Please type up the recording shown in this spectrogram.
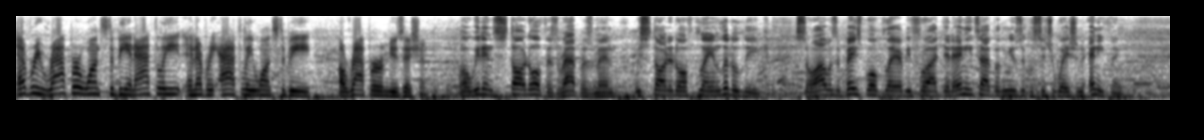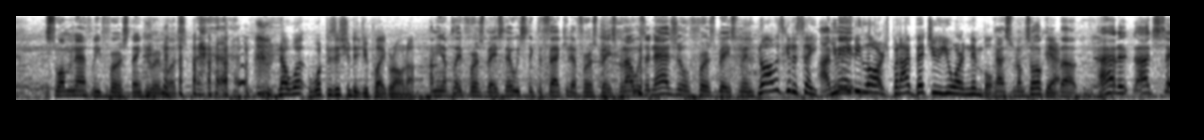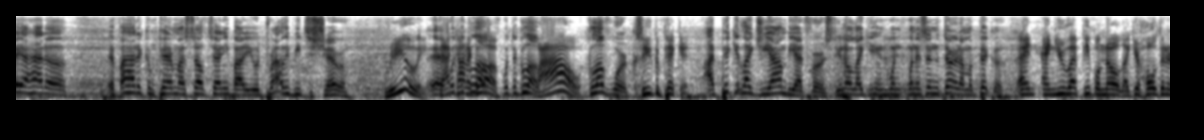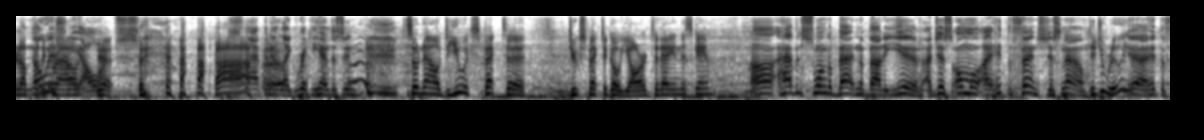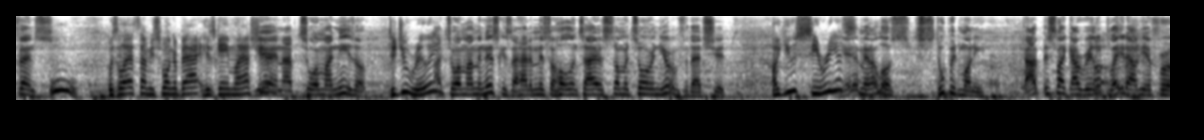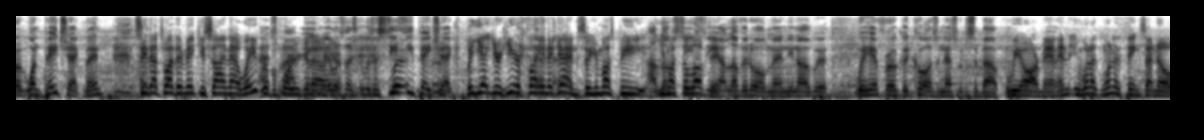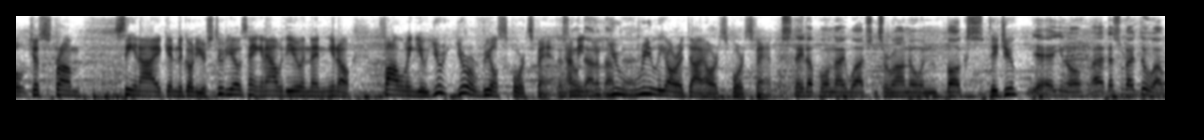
every rapper wants to be an athlete and every athlete wants to be a rapper or musician? Well, we didn't start off as rappers, man. We started off playing Little League. So I was a baseball player before I did any type of musical situation, anything. So I'm an athlete first. Thank you very much. Now, what what position did you play growing up? I mean, I played first base. They always stick the fat kid at first base, but I was an agile first baseman. No, I was gonna say I you may be large, but I bet you you are nimble. That's what I'm talking Yeah. about. I had a, I'd say I had a, if I had to compare myself to anybody, it would probably be Teixeira. Really? Yeah, that kind of glove, glove? with the glove. Wow. Glove work. So you could pick it, I pick it like Giambi at first. You know, like you- when, when it's in the dirt, I'm a picker. and and you let people know, like you're holding it up No for the issue. crowd. Yeah, oh, Yeah. Slapping it like Rickey Henderson. So now, do you expect to do you expect to go yard today in this game? Uh, I haven't swung a bat in about a year. I just almost I hit the fence just now. Did you really? Yeah, I hit the fence. Ooh. Was the last time you swung a bat his game last Yeah, year? Yeah, and I tore my knees up. Did you really? I tore my meniscus. I had to miss a whole entire summer tour in Europe for that shit. Are you serious? Yeah, man, I lost stupid money. I, it's like I really uh. played out here for one paycheck, man. See, that's why they make you sign that waiver That's before you get out It here. was a, it was a CC paycheck. but yet you're here playing again, so you must be I you must have CC. loved it. I love it all, man. You know, we're we're here for a good cause, and that's what it's about. We are, man. Yeah. And one of, one of the things I know just from C and I getting to go to your studios, hanging out with you, and then you know following you, you're you're a real sports fan. There's I no mean, doubt you, about you that. really are a diehard sports fan. Stayed up all night watching Toronto and Bucks. Did you? Yeah, you know, I, that's what I do. I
